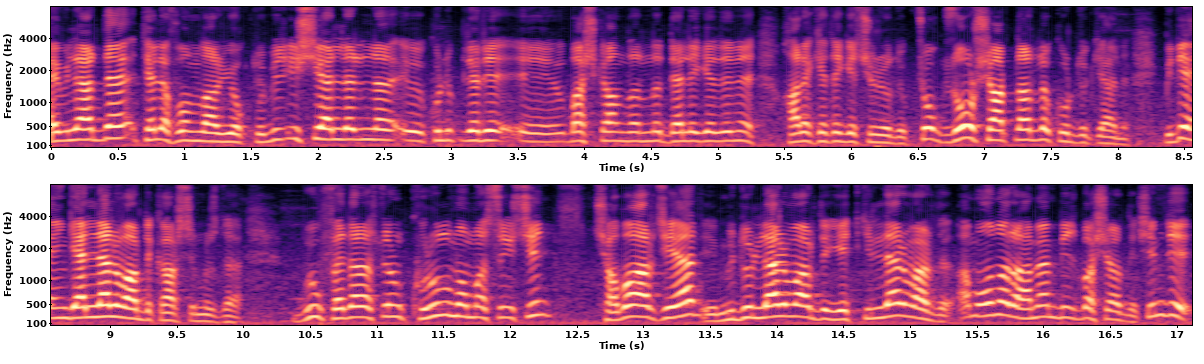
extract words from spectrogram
evlerde telefonlar yoktu. Biz iş yerlerine e, kulüpleri, e, başkanlarını, delegelerini harekete geçiriyorduk. Çok zor şartlarla kurduk yani. Bir de engeller vardı karşımızda. Bu federasyonun kurulmaması için çaba harcayan e, müdürler vardı, yetkililer vardı. Ama ona rağmen biz başardık. Şimdi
